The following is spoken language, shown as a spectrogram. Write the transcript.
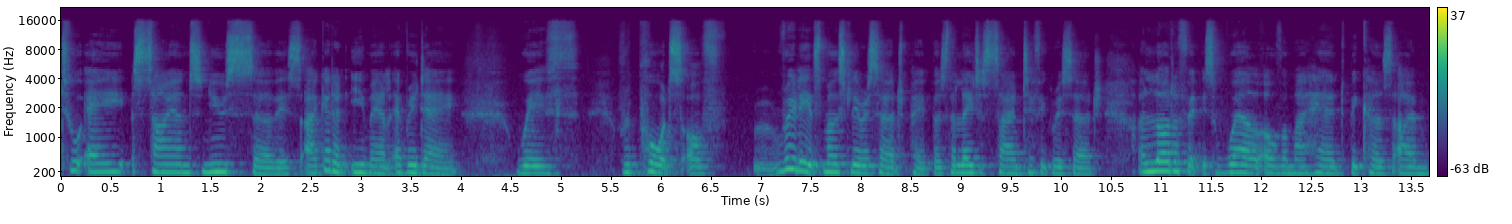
to a science news service. I get an email every day with reports of really it's mostly research papers, the latest scientific research. A lot of it is well over my head because I'm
